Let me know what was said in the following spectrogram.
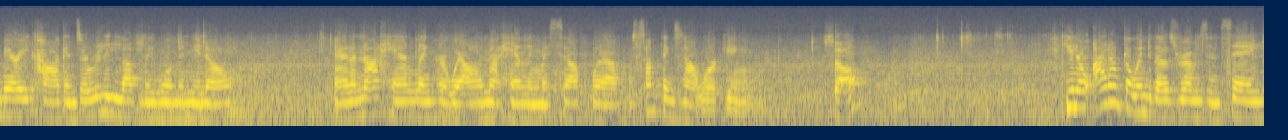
Mary Coggins, a really lovely woman, you know. And I'm not handling her well. I'm not handling myself well. Something's not working. So? You know, I don't go into those rooms and say,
